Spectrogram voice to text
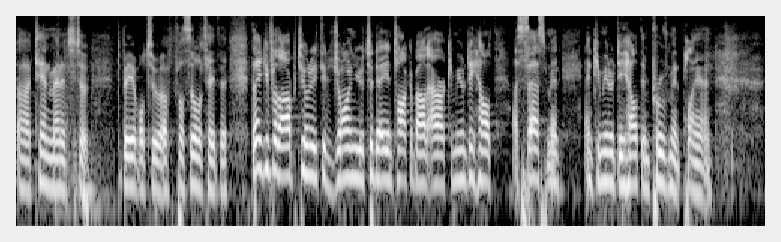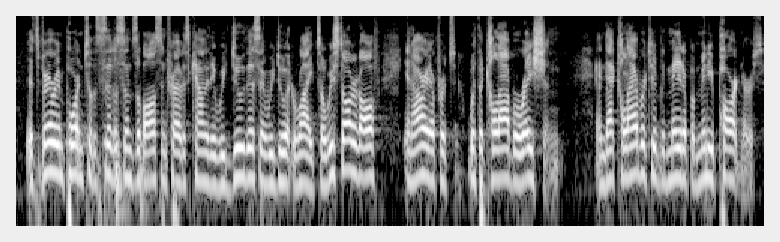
uh, 10 minutes to, to be able to uh, facilitate this. Thank you for the opportunity to join you today and talk about our community health assessment and community health improvement plan. It's very important to the citizens of Austin Travis County that we do this and we do it right. So we started off in our efforts with a collaboration, and that collaborative is made up of many partners.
